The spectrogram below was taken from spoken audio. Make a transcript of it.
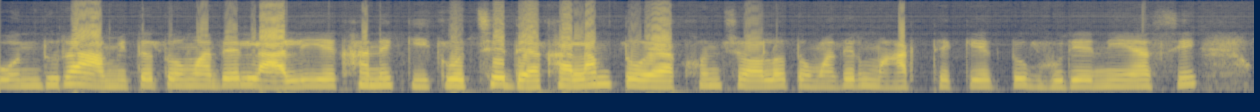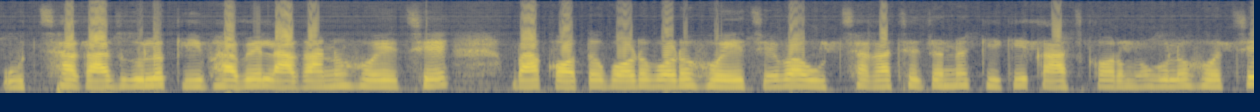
বন্ধুরা, আমি তো তোমাদের লালি এখানে কি করছে দেখালাম। তো এখন চলো তোমাদের মাঠ থেকে একটু ঘুরে নিয়ে আসি, উচ্ছা গাছগুলো কীভাবে লাগানো হয়েছে বা কত বড় বড় হয়েছে বা উচ্ছা গাছের জন্য কি কি কাজকর্মগুলো হচ্ছে,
